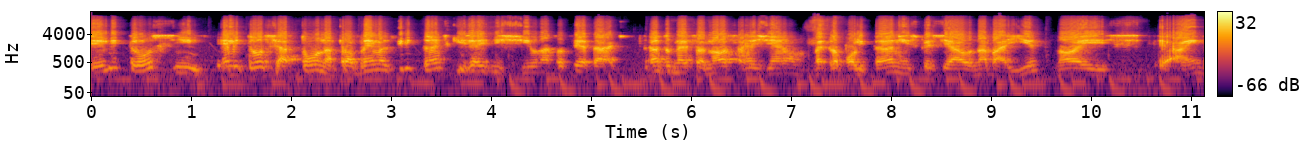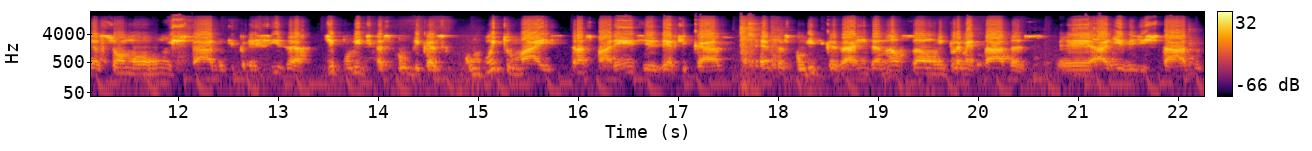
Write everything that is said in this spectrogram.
ele trouxe, ele trouxe à tona problemas gritantes que já existiam na sociedade tanto nessa nossa região metropolitana, em especial na Bahia. Nós ainda somos um Estado que precisa de políticas públicas com muito mais transparência e eficácia. Essas políticas ainda não são implementadas eh, a nível de Estado.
